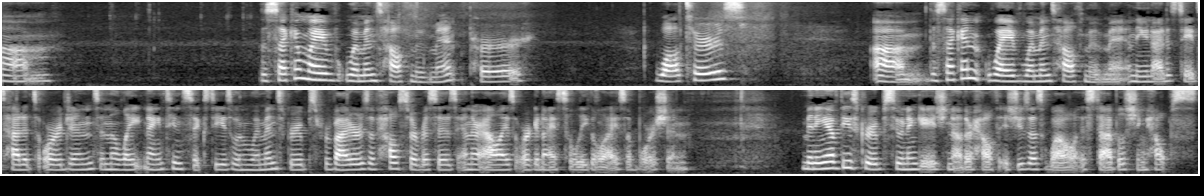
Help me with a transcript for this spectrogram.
Um, the second wave women's health movement, per Walters, Um, the second wave women's health movement in the United States had its origins in the late 1960s when women's groups, providers of health services, and their allies organized to legalize abortion. Many of these groups soon engaged in other health issues as well, establishing helps,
